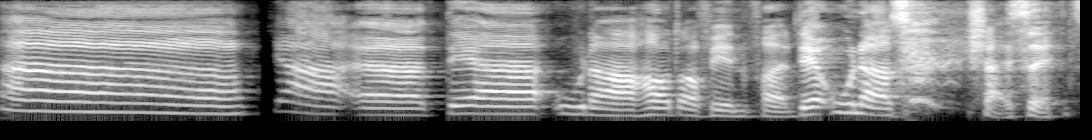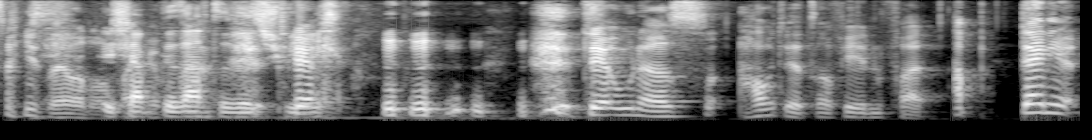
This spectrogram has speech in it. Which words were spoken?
Ah, ja, äh, der Una haut auf jeden Fall. Der Unas. Scheiße, jetzt bin ich selber drauf. Ich habe gesagt, das ist schwierig. Der, der, Unas haut jetzt auf jeden Fall ab. Daniel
